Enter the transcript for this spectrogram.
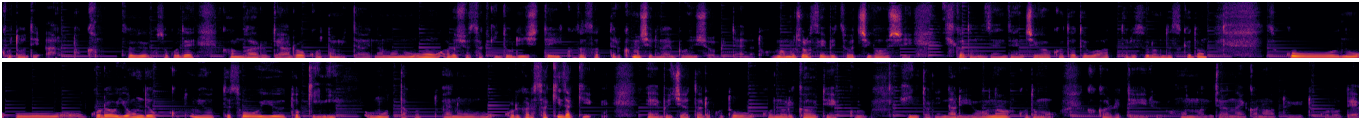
ことであるとか、そこで考えるであろうことみたいなものを、ある種先取りしてくださってるかもしれない文章みたいなとこ。まあもちろん性別は違うし、生き方も全然違う方ではあったりするんですけど、そこの、これを読んでおくことによってそういう時に思ったこと、あの、これから先々、えー、ぶち当たることをこう乗り換えていくヒントになるようなことも書かれている本なんじゃないかなというところで、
